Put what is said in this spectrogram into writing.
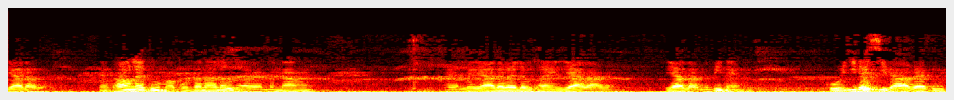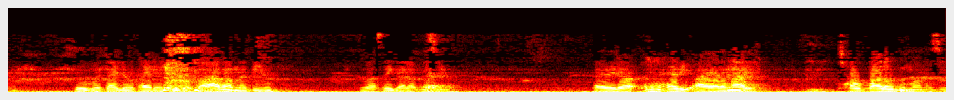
ကြားတာပဲနှာခေါင်းလည်းသူ့မှာပုံသဏ္ဍာန်လောက်ထားတယ်မနာဘူးအဲလျှာလည်းပဲလောက်ထားရင်ရတာပဲ ရတာမသိနိုင်ဘူးကိုကြီးလည်းရှိတာပဲသူသူ့ကိုတိုက်လို့ခိုင်းလို့ရှိတော့ဘာမှမသိဘူးသူကစိတ်ကတော့မရှိဘူးအဲဒီတော့အဲဒီအာရဏတွေ6ပါးလုံးသူမှမရှိ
